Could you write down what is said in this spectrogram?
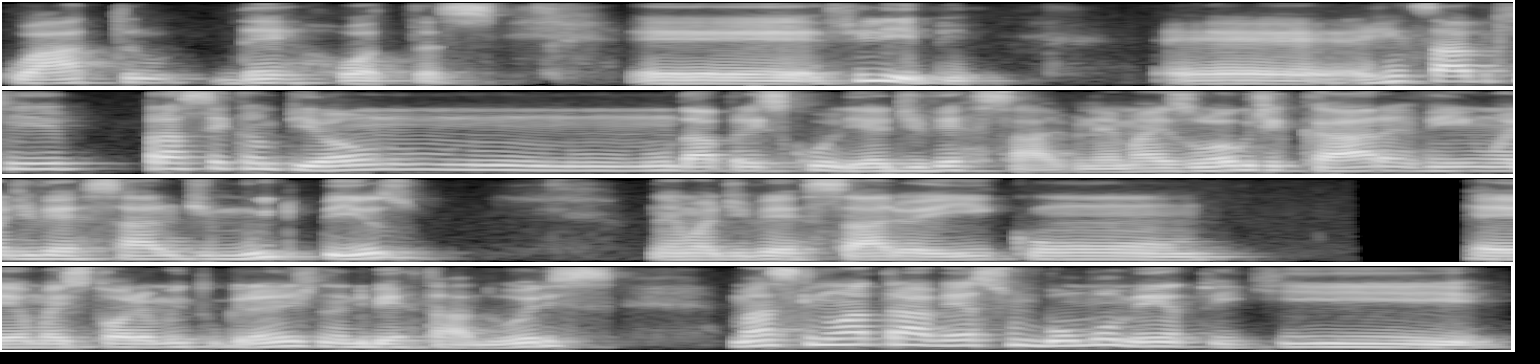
4 derrotas. É, Felipe, é, a gente sabe que para ser campeão não, não, não dá para escolher adversário, né? Mas logo de cara vem um adversário de muito peso, né? Um adversário aí com é, uma história muito grande na Libertadores, mas que não atravessa um bom momento e que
